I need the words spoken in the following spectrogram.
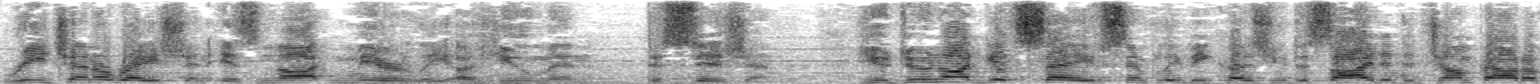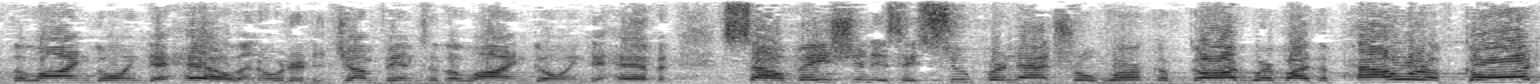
Regeneration is not merely a human decision. You do not get saved simply because you decided to jump out of the line going to hell in order to jump into the line going to heaven. Salvation is a supernatural work of God whereby the power of God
